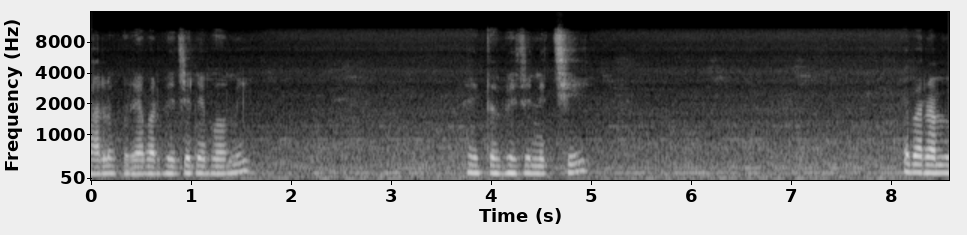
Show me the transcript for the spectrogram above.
ভালো করে আবার ভেজে নেব আমি। এই তো ভেজে নিচ্ছি। এবার আমি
